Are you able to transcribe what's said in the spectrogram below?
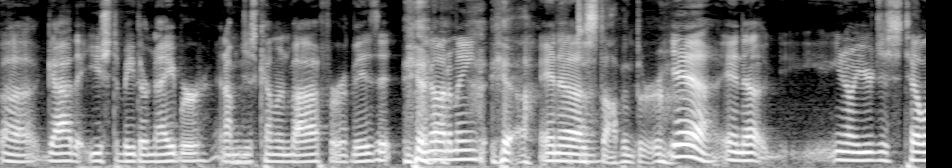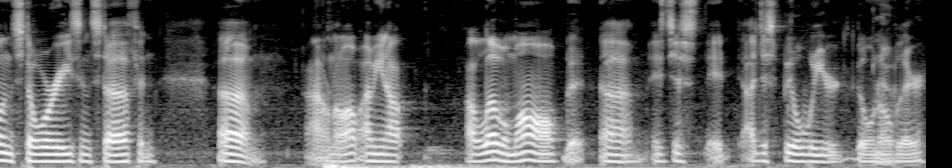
uh, guy that used to be their neighbor, and I'm Mhm. just coming by for a visit. Yeah. You know what I mean? yeah, And uh, just stopping through. yeah, and uh, you know, you're just telling stories and stuff, and um, I don't know. I mean, I I love them all, but uh, it's just it. I just feel weird going Yeah. over there,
